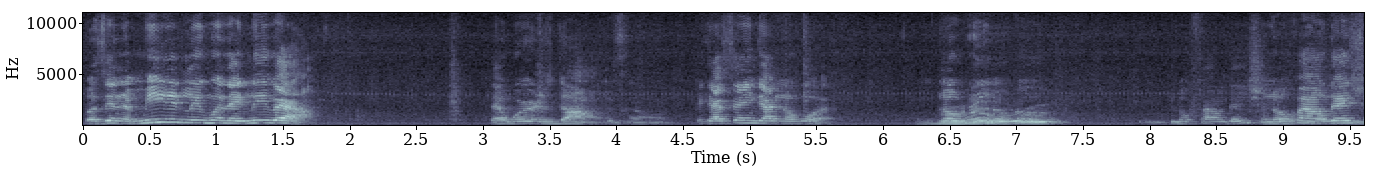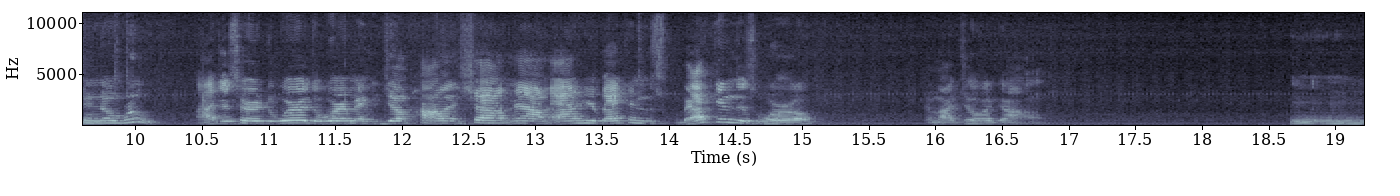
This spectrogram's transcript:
But then immediately when they leave out, that word is gone It's gone. because they ain't got no what? No Rooted. No root. root, no foundation. No foundation, no root. I just heard the word. The word made me jump, holler, and shout. Now I'm out here back in this back in this world, and my joy gone. Mm-hmm.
